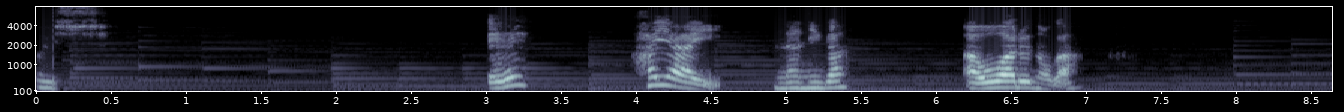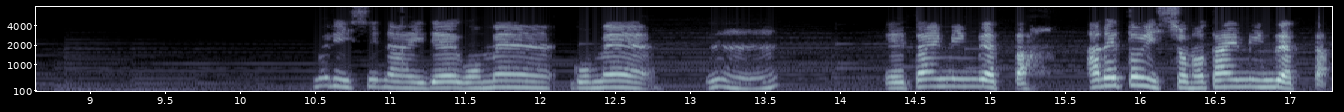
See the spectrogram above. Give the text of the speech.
よし。え？早い。何が？あ、終わるのが無理しないで、ごめん、ごめん。うん、えー、タイミングやった。あれと一緒のタイミングやった。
